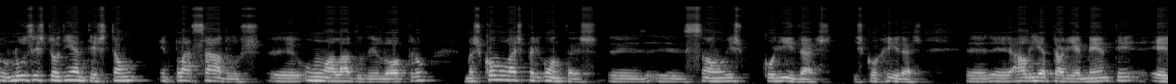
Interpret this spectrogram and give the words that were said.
os estudantes estão emplaçados eh, um ao lado do outro, mas como as perguntas são escolhidas, escorridas aleatoriamente, é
